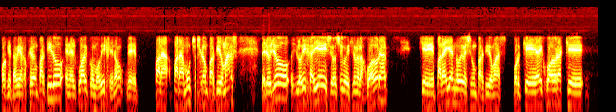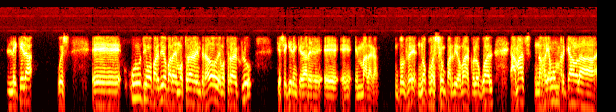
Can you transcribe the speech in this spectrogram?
Porque todavía nos queda un partido en el cual, como dije, ¿no? Eh, para, para muchos será un partido más, pero yo lo dije ayer y se lo sigo diciendo a las jugadoras, que para ellas no debe ser un partido más, porque hay jugadoras que le queda pues eh, un último partido para demostrar al entrenador, demostrar al club que se quieren quedar eh, eh, en Málaga. Entonces no puede ser un partido más, con lo cual, además, nos habíamos marcado la,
